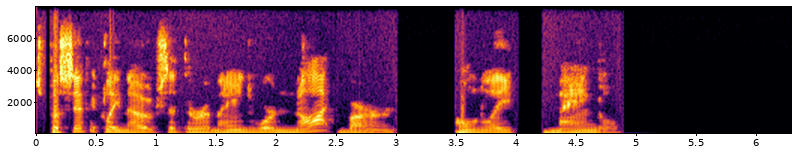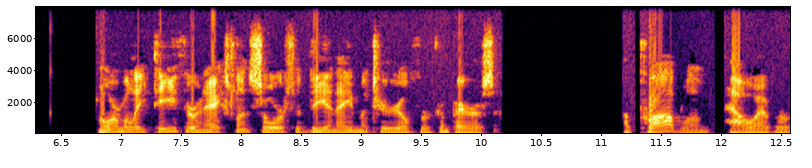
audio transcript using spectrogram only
specifically notes that the remains were not burned, only mangled. Normally, teeth are an excellent source of DNA material for comparison. A problem, however,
